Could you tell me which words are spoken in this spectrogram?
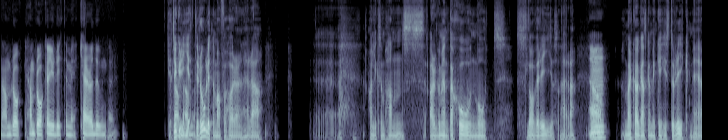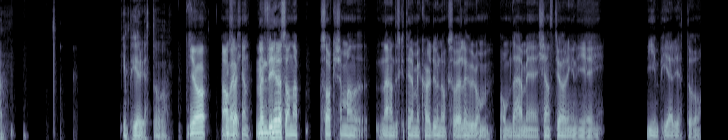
när han, bråk, han bråkar ju lite med Cara Dune där. Jag tycker det är jätteroligt när man får höra den här, ja, liksom hans argumentation mot slaveri och så här. Mm. Han verkar ha ganska mycket historik med imperiet och Ja, ja Exakt. verkligen. Det är Men det- flera sådana saker som man, när han diskuterar med Cardun också, eller hur, om, om det här med tjänstgöringen i, i, i imperiet och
